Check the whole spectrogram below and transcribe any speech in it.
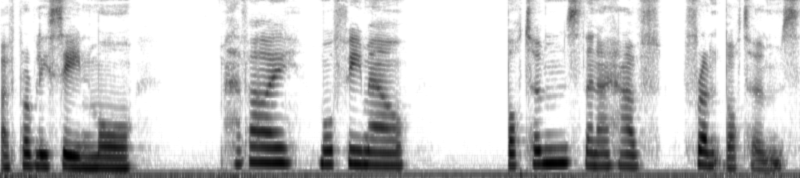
I've probably seen more have I more female bottoms than I have front bottoms?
